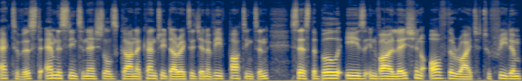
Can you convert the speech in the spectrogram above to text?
activist. Amnesty International's Ghana country director Genevieve Partington says the bill is in violation of the right to freedom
